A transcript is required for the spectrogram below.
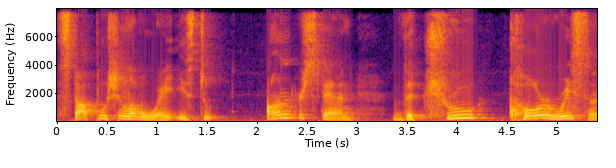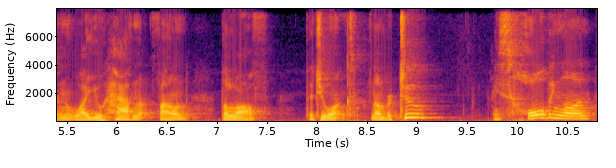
stop pushing love away, is to understand the true core reason why you have not found the love that you want. Number two is holding on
